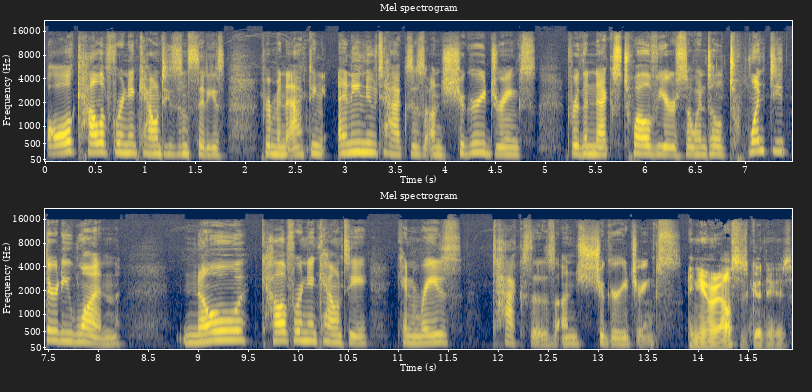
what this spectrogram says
all California counties and cities from enacting any new taxes on sugary drinks for the next 12 years. So, until 2031, no California county can raise taxes on sugary drinks. And you know what else is good news?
